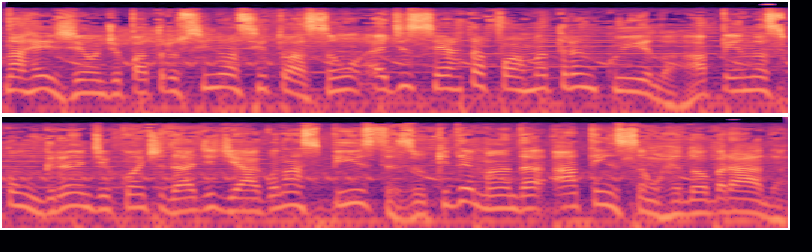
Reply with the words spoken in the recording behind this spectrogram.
Na região de patrocínio, a situação é de certa forma tranquila, apenas com grande quantidade de água nas pistas, o que demanda atenção redobrada.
